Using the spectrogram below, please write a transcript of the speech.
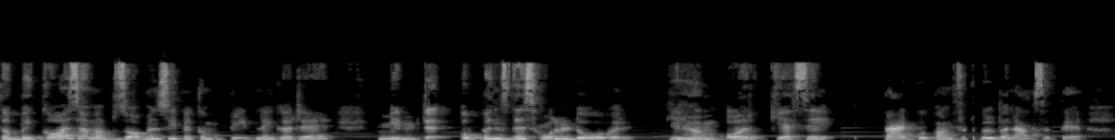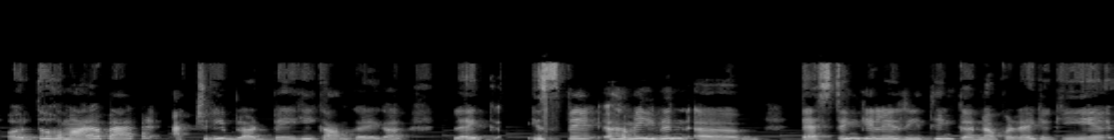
तो बिकॉज़ हम अब्जॉर्बेंसी पे कम्पीट नहीं कर रहे हैं it open this whole door कि हम हम्म। और कैसे पैड को कंफर्टेबल बना सकते हैं। और तो हमारा पैड एक्चुअली ब्लड पे ही काम करेगा। लाइक like, इस पे हमें इवन टेस्टिंग uh, के लिए रीथिंक करना पड़ रहा है क्योंकि ये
